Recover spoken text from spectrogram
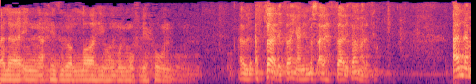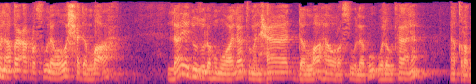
ألا إن حزب الله هم المفلحون. الثالثة يعني المسألة الثالثة مالتنا أن من أطاع الرسول ووحد الله لا يجوز له موالاة من حاد الله ورسوله ولو كان አቅረበ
